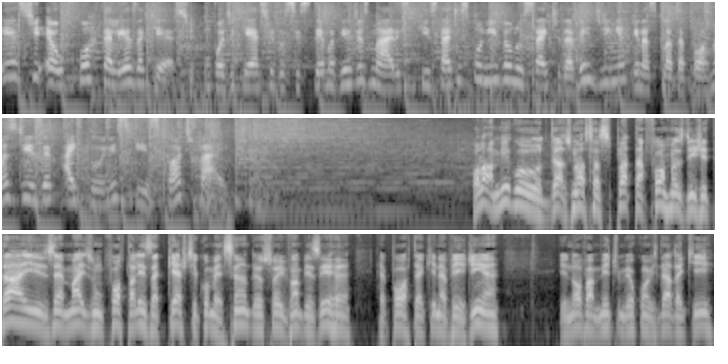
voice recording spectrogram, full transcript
Este é o Fortaleza Cast, um podcast do Sistema Verdes Mares que está disponível no site da Verdinha e nas plataformas Deezer, iTunes e Spotify. Olá, amigo das nossas plataformas digitais. É mais um Fortaleza Cast começando. Eu sou Ivan Bezerra, repórter aqui na Verdinha. E novamente meu convidado aqui,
